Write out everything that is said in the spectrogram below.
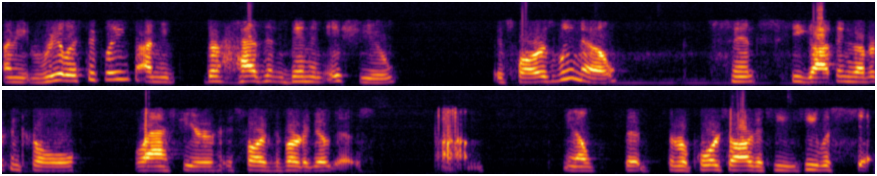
I mean, realistically, I mean, there hasn't been an issue, as far as we know, since he got things under control last year, as far as the vertigo goes. Um, you know, the, the reports are that he, he was sick.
